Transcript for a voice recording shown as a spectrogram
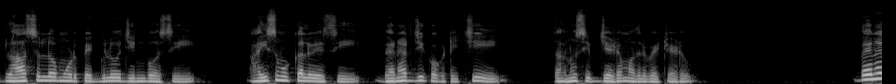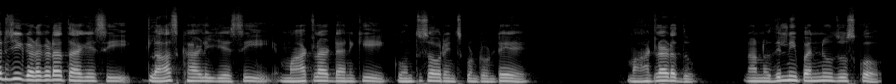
గ్లాసుల్లో మూడు పెగ్గులు జిన్ పోసి ఐస్ ముక్కలు వేసి బెనర్జీకి ఒకటిచ్చి తను సిప్ చేయడం మొదలుపెట్టాడు. బెనర్జీ గడగడా తాగేసి గ్లాస్ ఖాళీ చేసి మాట్లాడడానికి గొంతు సవరించుకుంటుంటే మాట్లాడద్దు. నన్ను వదిలి నీ పని నువ్వు చూసుకో.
